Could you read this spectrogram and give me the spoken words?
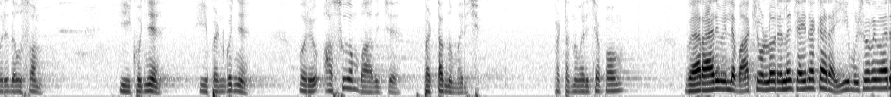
ഒരു ദിവസം ഈ കുഞ്ഞ് ഈ പെൺകുഞ്ഞ് ഒരു അസുഖം ബാധിച്ച് പെട്ടെന്ന് മരിച്ചു. പെട്ടെന്ന് മരിച്ചപ്പം വേറെ ആരുമില്ല ബാക്കിയുള്ളവരെല്ലാം ചൈനക്കാരാണ് ഈ മിഷണറിമാർ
